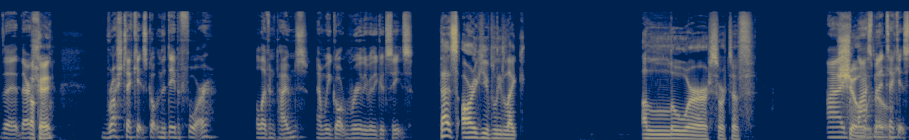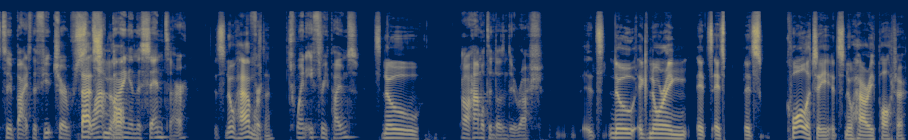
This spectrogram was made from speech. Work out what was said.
The their Okay. show. Rush tickets got them the day before, eleven pounds, and we got really really good seats. that's arguably like a lower sort of I Show, last minute though. tickets to Back to the Future, That's slap not- bang in the center, it's no hamilton twenty three pounds. it's no Oh, Hamilton doesn't do Rush. it's no ignoring its its its quality it's no harry potter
